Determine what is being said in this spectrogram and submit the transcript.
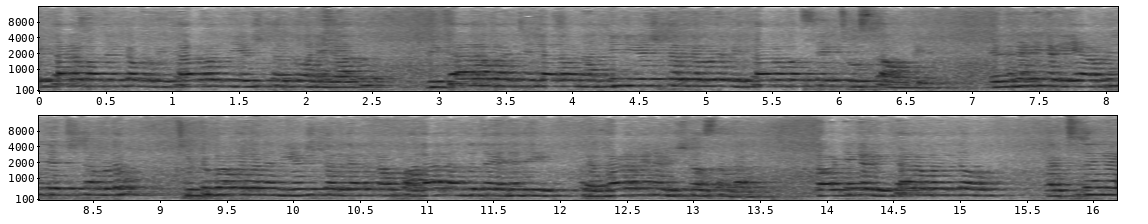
వికారాబాద్ అంటే ఒక వికారాబాద్ నియోజకవర్గం అనే కాదు వికారాబాద్ జిల్లాలో ఉన్న అన్ని నియోజకవర్గాలు కూడా వికారాబాద్ సైడ్ చూస్తూ ఉంటాయి ఎందుకంటే ఇక్కడ ఏ అభివృద్ధి వచ్చినా కూడా చుట్టుపక్కల ఉన్న నియోజకవర్గాలకు ఆ ఫలాలు అందుతాయి అనేది ప్రగాఢమైన విశ్వాసం నాకు. కాబట్టి ఇక్కడ వికారాబాద్లో ఖచ్చితంగా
